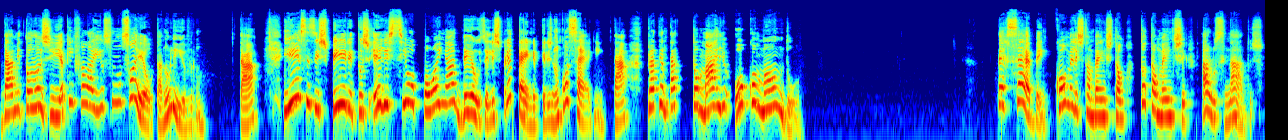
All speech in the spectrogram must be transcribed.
da mitologia. Quem fala isso não sou eu, tá no livro, tá? E esses espíritos, eles se opõem a Deus, eles pretendem, porque eles não conseguem, tá? Para tentar tomar-lhe o comando. Percebem como eles também estão totalmente alucinados?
